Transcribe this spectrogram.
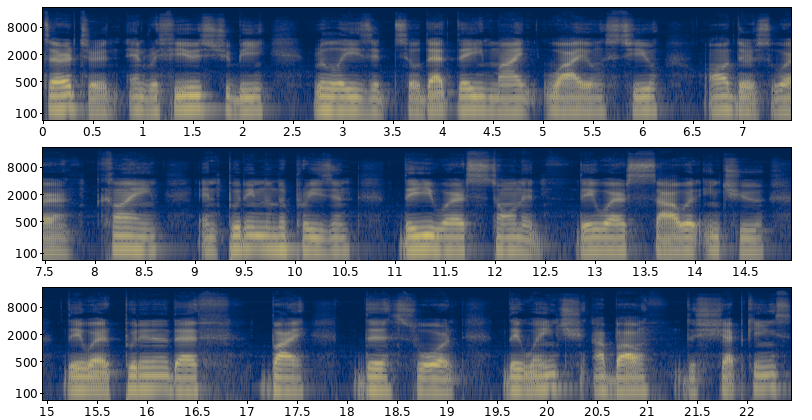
tortured and refused to be released so that they might, while still others were slain and put into prison. They were stoned, they were sawed in two, they were put to death by the sword. They went about the sheepkins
